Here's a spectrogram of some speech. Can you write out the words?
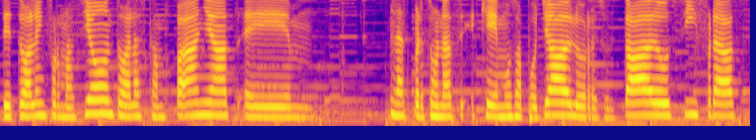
de toda la información, todas las campañas, em, las personas que hemos apoyado, los resultados, cifras.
